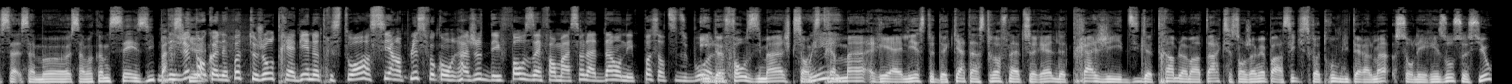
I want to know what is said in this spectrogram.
ça, m'a, ça m'a comme saisi parce Déjà qu'on connaît pas toujours très bien notre histoire. Si en plus il faut qu'on rajoute des fausses informations là-dedans, on n'est pas sorti du bois. Et de fausses images qui sont extrêmement réalistes de catastrophes naturelles, de tragédies, de tremblements de terre qui se sont jamais passés, qui se retrouvent littéralement sur les réseaux sociaux.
